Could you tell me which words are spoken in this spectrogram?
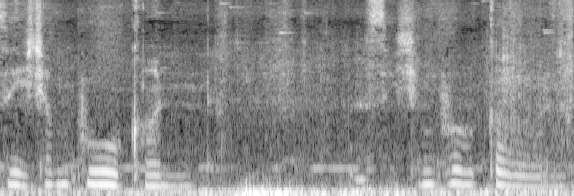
สีชมพูก่อน สีชมพูก่อน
